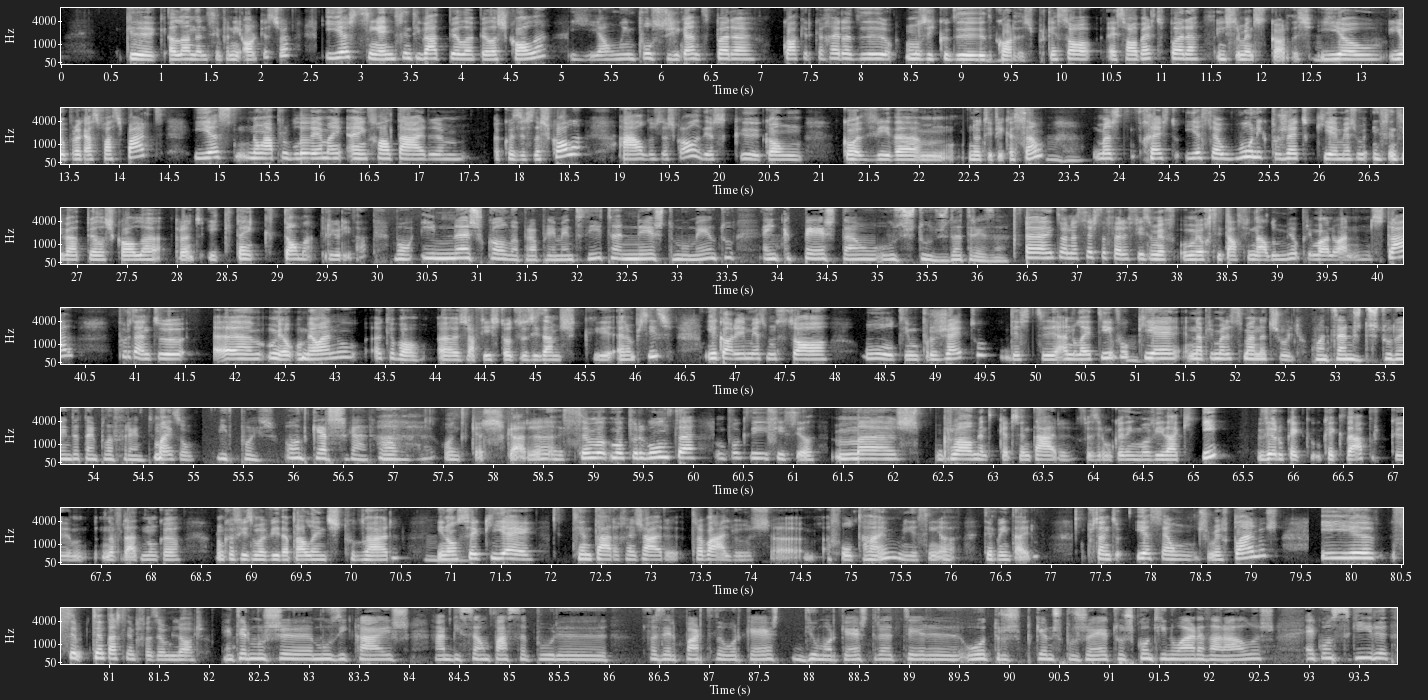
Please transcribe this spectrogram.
que a London Symphony Orchestra, e este sim é incentivado pela, pela escola e é um impulso gigante para qualquer carreira de músico de, de, cordas, porque é só, é só aberto para instrumentos de cordas. Uhum. E eu, eu, por acaso, faço parte, e esse não há problema em, em faltar um, a coisas da escola, há aulas da escola, desde que com com a devida hum, notificação, uhum. mas de resto, esse é o único projeto que é mesmo incentivado pela escola pronto, e que tem que toma prioridade. Bom, e na escola propriamente dita, neste momento, em que pé estão os estudos da Teresa? Uh, então, na sexta-feira fiz o meu, o meu recital final do meu primeiro ano no mestrado, portanto, uh, o, meu, o meu ano acabou. Uh, já fiz todos os exames que eram precisos e agora é mesmo só o último projeto deste ano letivo, uhum. que é na primeira semana de julho. Quantos anos de estudo ainda tem pela frente? Mais um. E depois, onde quer chegar? Ah, onde quer chegar? Isso é uma, uma, pergunta um pouco difícil, mas provavelmente quero tentar fazer um bocadinho uma vida aqui, ver o que é que, o que, é que dá, porque na verdade nunca, nunca fiz uma vida para além de estudar uhum. e não sei o que é tentar arranjar trabalhos uh, a full time e assim a tempo inteiro. Portanto, esse é um dos meus planos e uh, tentar sempre fazer o melhor. Em termos uh, musicais, a ambição passa por fazer parte da orquestra, de uma orquestra, ter outros pequenos projetos, continuar a dar aulas, é conseguir,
